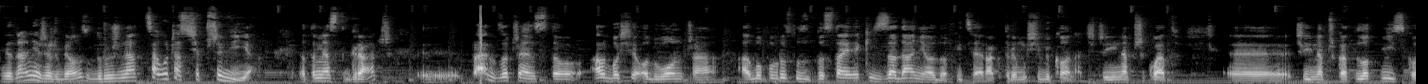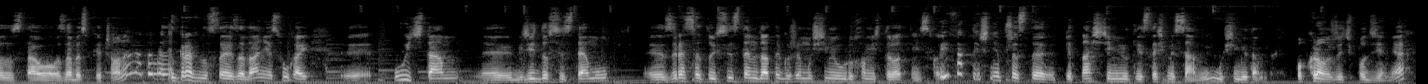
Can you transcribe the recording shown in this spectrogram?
Generalnie rzecz biorąc, drużyna cały czas się przewija. Natomiast gracz y, bardzo często albo się odłącza, albo po prostu dostaje jakieś zadanie od oficera, które musi wykonać. Czyli na przykład, y, czyli na przykład lotnisko zostało zabezpieczone, natomiast gracz dostaje zadanie, słuchaj, pójdź tam gdzieś do systemu, E, zresetuj system, dlatego że musimy uruchomić to lotnisko. I faktycznie przez te 15 minut jesteśmy sami, musimy tam pokrążyć w podziemiach,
